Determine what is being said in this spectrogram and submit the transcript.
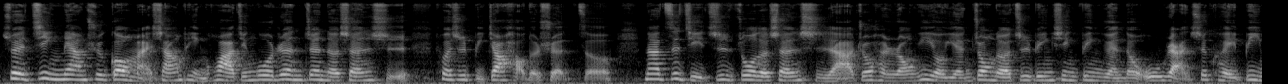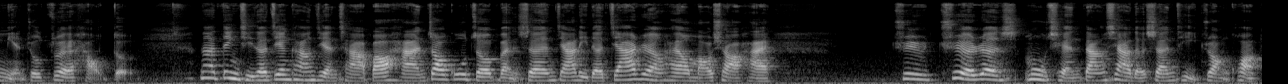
所以尽量去购买商品化、经过认证的生食，会是比较好的选择。那自己制作的生食啊，就很容易有严重的致病性病原的污染，是可以避免就最好的。那定期的健康检查，包含照顾者本身、家里的家人，还有毛小孩。去确认目前当下的身体状况，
